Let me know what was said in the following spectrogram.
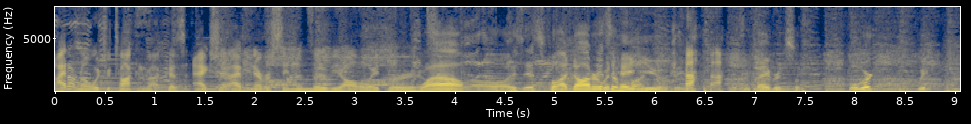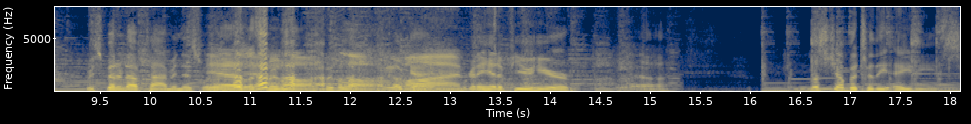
I don't know what you're talking about because actually I've never seen the movie all the way through. Wow. Oh, it's, it's fun. My daughter It's would a hate fun you. It's a favorite. So- well, we're we we spent enough time in this one. Yeah. Let's move along. Move along. Come Okay. on. We're gonna hit a few here. Yeah. Let's jump into the 80s.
